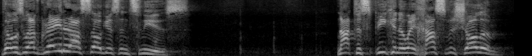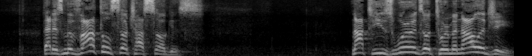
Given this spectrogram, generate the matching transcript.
those who have greater asogis and tznius. Not to speak in a way chas v'sholem that is mevatel such hasogis. Not to use words or terminology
